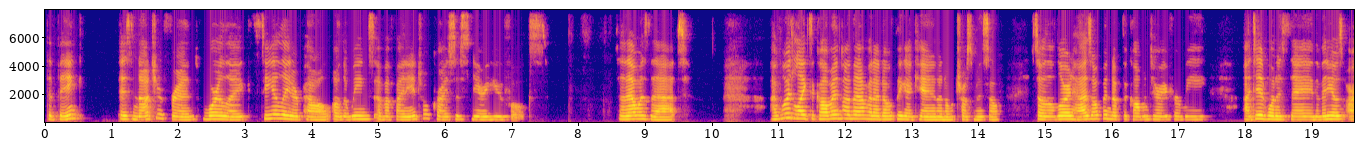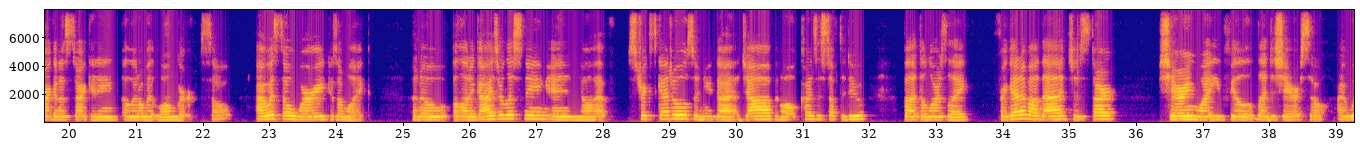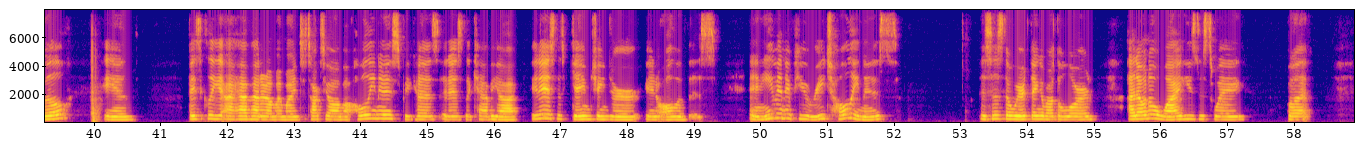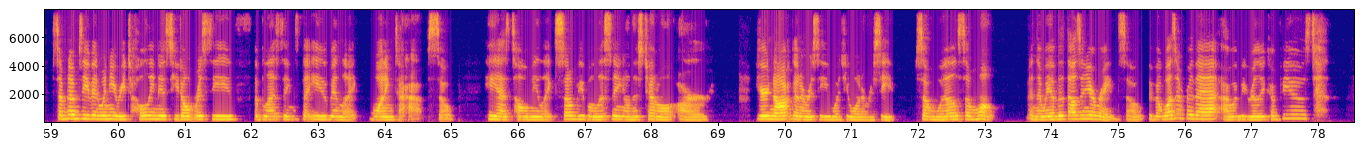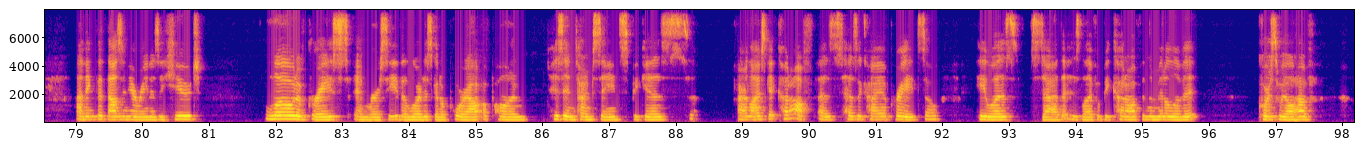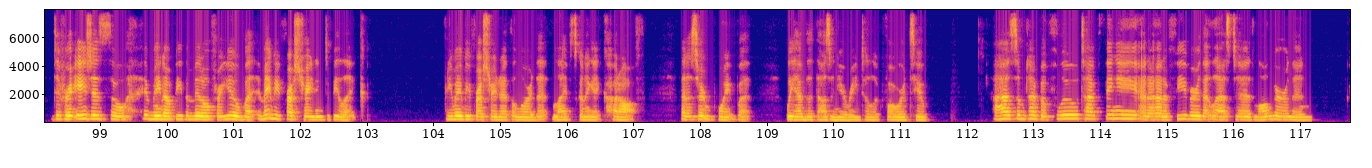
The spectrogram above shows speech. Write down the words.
the bank is not your friend, more like, see you later, pal, on the wings of a financial crisis near you folks. So that was that. I would like to comment on that, but I don't think I can. I don't trust myself. So the Lord has opened up the commentary for me. I did want to say the videos are going to start getting a little bit longer. So I was so worried because I'm like, I know a lot of guys are listening and y'all have strict schedules and you got a job and all kinds of stuff to do. But the Lord's like, forget about that. Just start sharing what you feel led to share. So I will. And basically, I have had it on my mind to talk to y'all about holiness because it is the caveat, it is the game changer in all of this. And even if you reach holiness, this is the weird thing about the Lord. I don't know why He's this way, but sometimes even when you reach holiness, you don't receive the blessings that you've been like wanting to have. So He has told me, like, some people listening on this channel are you're not going to receive what you want to receive. Some will, some won't. And then we have the thousand year reign. So if it wasn't for that, I would be really confused. I think the thousand year reign is a huge load of grace and mercy the Lord is going to pour out upon his end time saints because our lives get cut off as Hezekiah prayed. So he was sad that his life would be cut off in the middle of it. Of course, we all have different ages, so it may not be the middle for you, but it may be frustrating to be like, you may be frustrated at the Lord that life's going to get cut off at a certain point, but we have the thousand year reign to look forward to. I had some type of flu type thingy, and I had a fever that lasted longer than,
